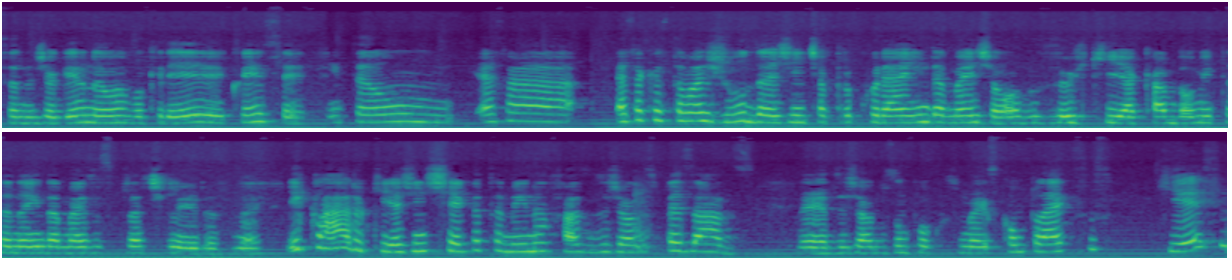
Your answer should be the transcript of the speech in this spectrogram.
se eu não joguei ou não, eu vou querer conhecer. Então, essa, essa questão ajuda a gente a procurar ainda mais jogos, o que acaba aumentando ainda mais as prateleiras, né? E claro que a gente chega também na fase dos jogos pesados, né? Dos jogos um pouco mais complexos, que esse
